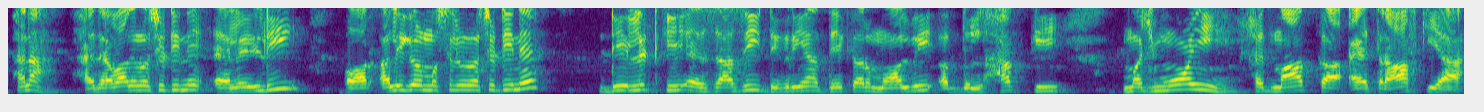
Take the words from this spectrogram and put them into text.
है ना? हैदराबाद यूनिवर्सिटी ने एलएलडी और अलीगढ़ मुस्लिम यूनिवर्सिटी ने डी लिट की एजाज़ी डिग्रियाँ देकर मौलवी अब्दुल हक की मजमू खदमात का एतराफ़ किया।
